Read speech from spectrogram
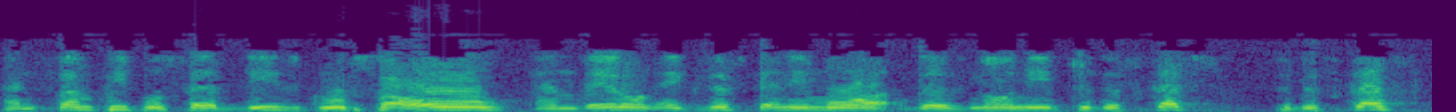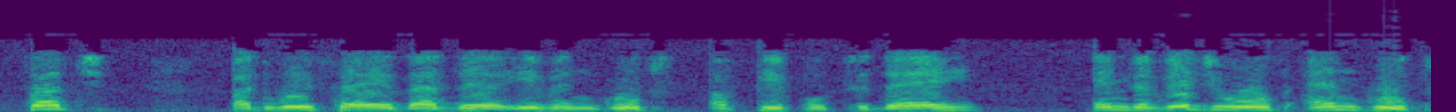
and some people said these groups are old and they don't exist anymore. There's no need to discuss to discuss such. But we say that there are even groups of people today, individuals and groups,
